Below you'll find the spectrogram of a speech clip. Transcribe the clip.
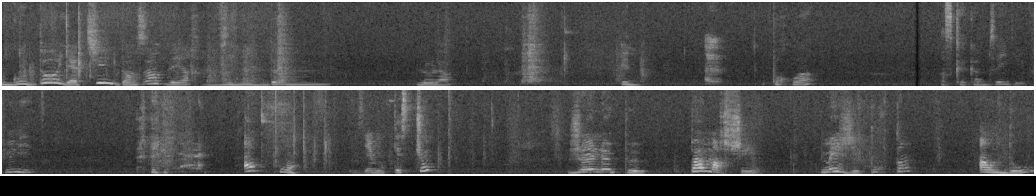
Combien de gouttes d'eau y a-t-il dans un verre vide Lola. Une. Pourquoi? Parce que comme ça, il est plus vite. Un point. Deuxième question. Je ne peux pas marcher, mais j'ai pourtant un dos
